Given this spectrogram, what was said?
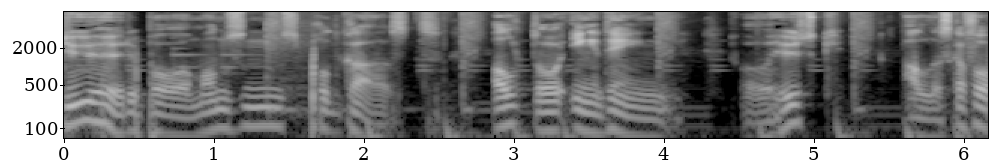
Du hører på Monsens podkast. Alt og ingenting. Og husk, alle skal få.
